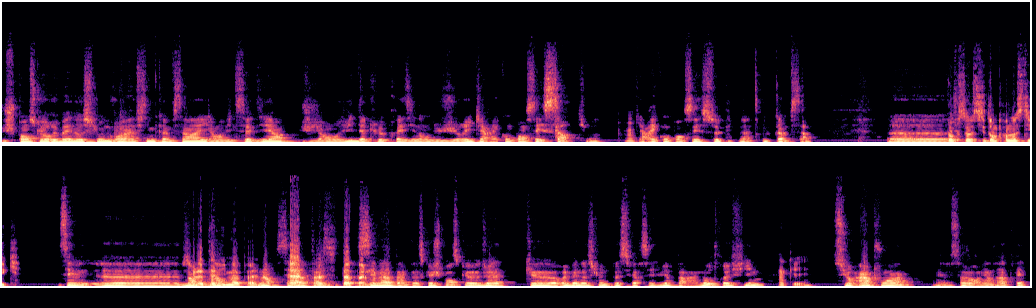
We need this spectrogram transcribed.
je pense que Ruben Östlund voit un film comme ça, il a envie de se dire j'ai envie d'être le président du jury qui a récompensé ça, tu vois, Mm. qui a récompensé ce, un truc comme ça. Euh, Donc c'est aussi ton pronostic. c'est euh, non, la non, Mapal. non, c'est Ah, ma ma palme, parce que je pense que, Jack- que Ruben Östlund peut se faire séduire par un autre film Ok. sur un point, euh, ça je reviendrai après.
